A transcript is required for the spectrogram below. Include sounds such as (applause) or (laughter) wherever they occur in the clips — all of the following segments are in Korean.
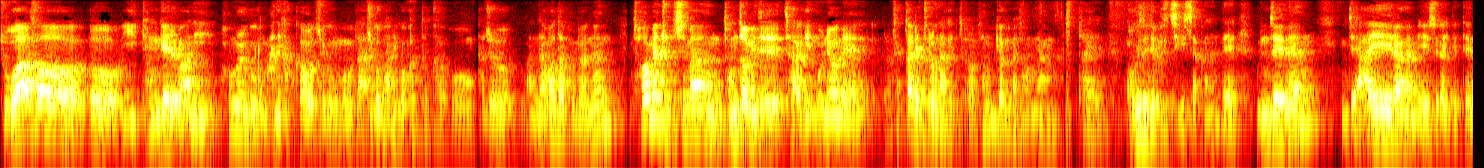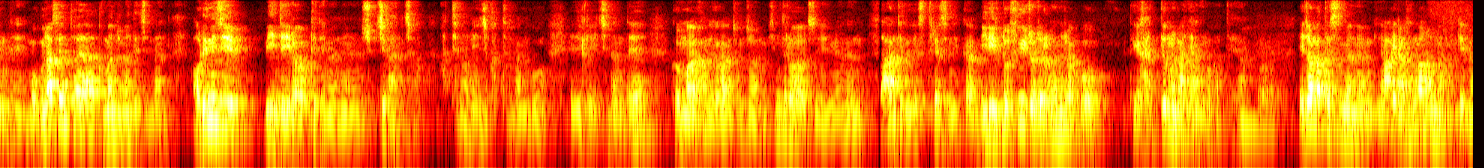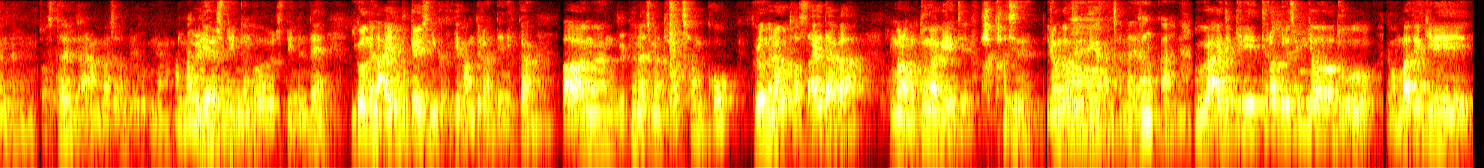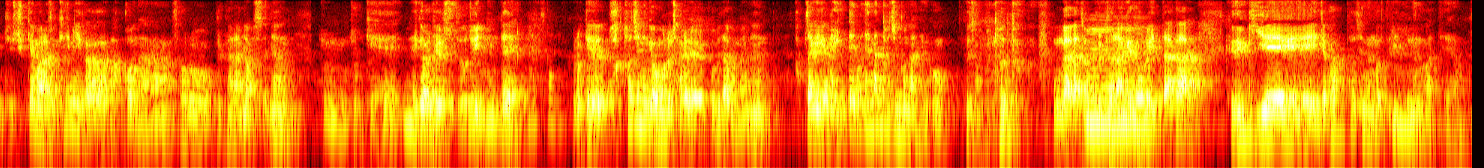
좋아서 또 이 경계를 많이 허물고 많이 가까워지고 뭐 낮이고 밤이고 카톡하고 자주 만나고 하다 보면은 처음엔 좋지만 점점 이제 자기 본연의 그런 색깔이 드러나겠죠. 성격이나 성향 스타일. 거기서 이제 부딪히기 시작하는데 문제는 이제 아이라는 베이스가 있기 때문에 뭐 문화센터야 그만두면 되지만 어린이집이 이제 이렇게 되면은 쉽지가 않죠 같은 어린이집 같은 반이고 애들끼리 친한데 그 엄마의 관계가 점점 힘들어지면은 나한테 그게 스트레스니까 미리 또 수위 조절을 하느라고 되게 갈등을 많이 하는 것 같아요. 음. 예전 같았으면은 그냥 아이랑 상관없는 관계면은 저 스타일은 나랑 안 맞아 이러고 그냥 좀안 멀리 할 수도 있는. 걸 수도 있는데 이거는 아이로 묶여 있으니까 그게 마음대로 안 되니까 음. 마음은 불편하지만 더 참고 그러느라고 더 쌓이다가 정말 엉뚱하게 이제 확 터지는 이런 것들이 아, 되게 많잖아요. 그러니까. 네. 그 아이들끼리 트러블이 생겨도 그 엄마들끼리 쉽게 말해서 케미가 맞거나 서로 불편함이 없으면 좀 좋게 음. 해결될 수도 있는데 맞아요. 그렇게 확 터지는 경우를 잘 보다 보면은 갑자기 아이 때문에만 터진 건 아니고 그 전부터도 (laughs) 뭔가가 좀 음. 불편하게 서로 있다가 그 기회에 이제 확 터지는 것들이 음. 있는 것 같아요.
